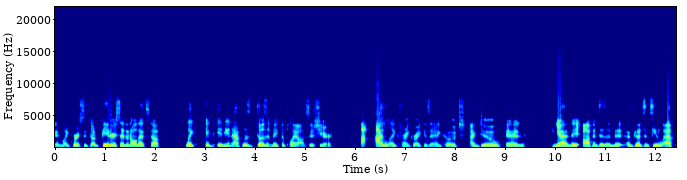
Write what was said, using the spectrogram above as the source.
and like versus Doug Pederson and all that stuff. Like if Indianapolis doesn't make the playoffs this year, I, I like Frank Reich as a head coach. I do. And yeah, the offense hasn't been as good since he left,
